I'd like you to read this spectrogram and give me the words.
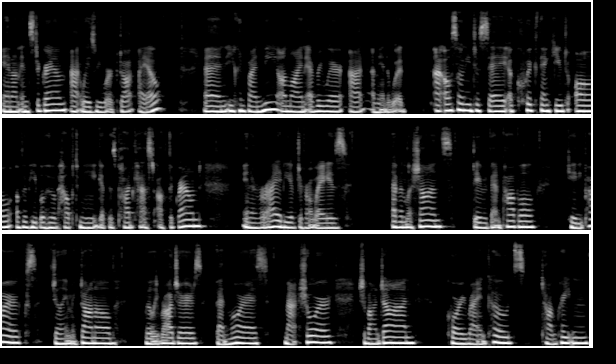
and on Instagram at wayswework.io. And you can find me online everywhere at Amandah Wood. I also need to say a quick thank you to all of the people who have helped me get this podcast off the ground in a variety of different ways. Evan LaChance, David Van Poppel, Katie Parks, Jillian McDonald, Lily Rogers, Ben Morris, Matt Shore, Siobhan John, Corey Ryan Coates, Tom Creighton,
